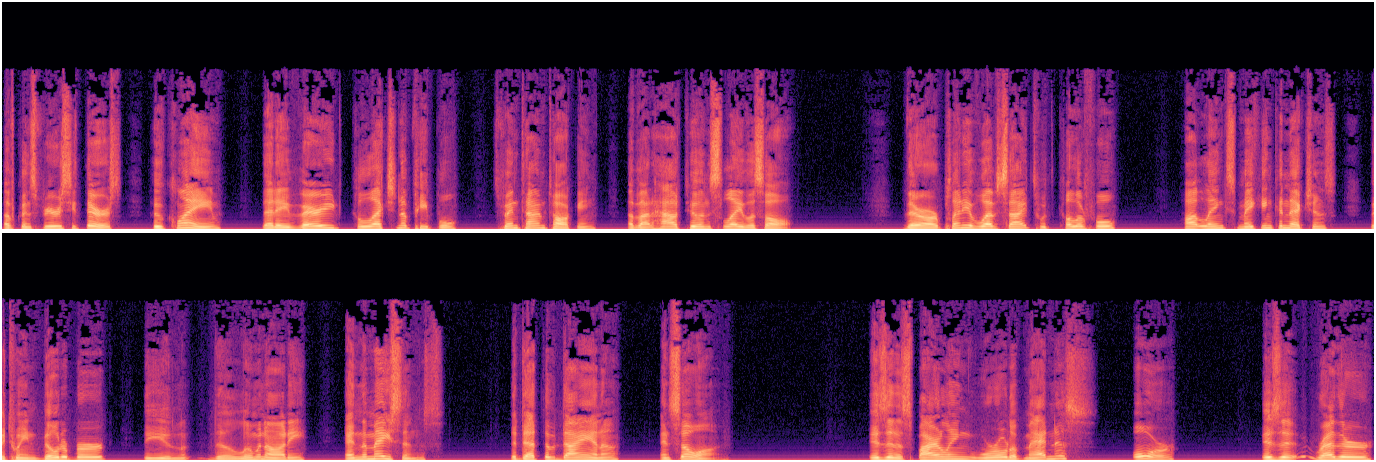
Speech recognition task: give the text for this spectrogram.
of conspiracy theorists who claim that a varied collection of people spend time talking about how to enslave us all. There are plenty of websites with colorful hot links making connections between Bilderberg, the, the Illuminati, and the Masons, the death of Diana, and so on. Is it a spiraling world of madness? Or is it rather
